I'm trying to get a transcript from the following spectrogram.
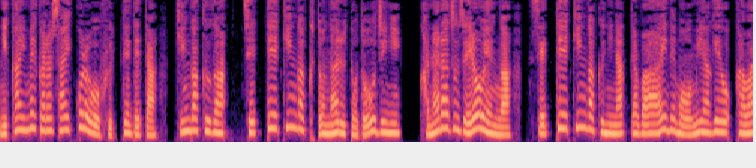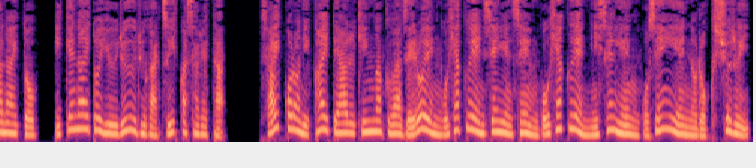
2回目からサイコロを振って出た金額が設定金額となると同時に必ず0円が設定金額になった場合でもお土産を買わないといけないというルールが追加された。サイコロに書いてある金額は0円500円1000円1500円2000円5000円の6種類。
